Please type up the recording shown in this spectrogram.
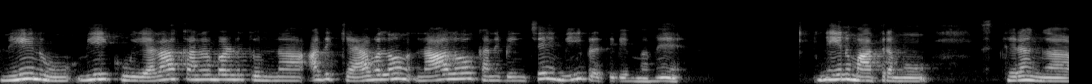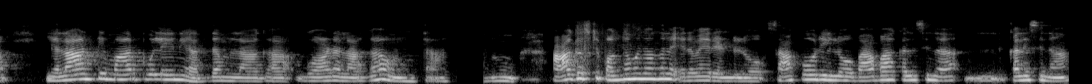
నేను మీకు ఎలా కనబడుతున్నా అది కేవలం నాలో కనిపించే మీ ప్రతిబింబమే. నేను మాత్రము స్థిరంగా ఎలాంటి మార్పు లేని అద్దంలాగా గోడలాగా ఉంటాను. ఆగస్టు పంతొమ్మిది వందల ఇరవై రెండులో సాకోరిలో బాబా కలిసిన కలిసిన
